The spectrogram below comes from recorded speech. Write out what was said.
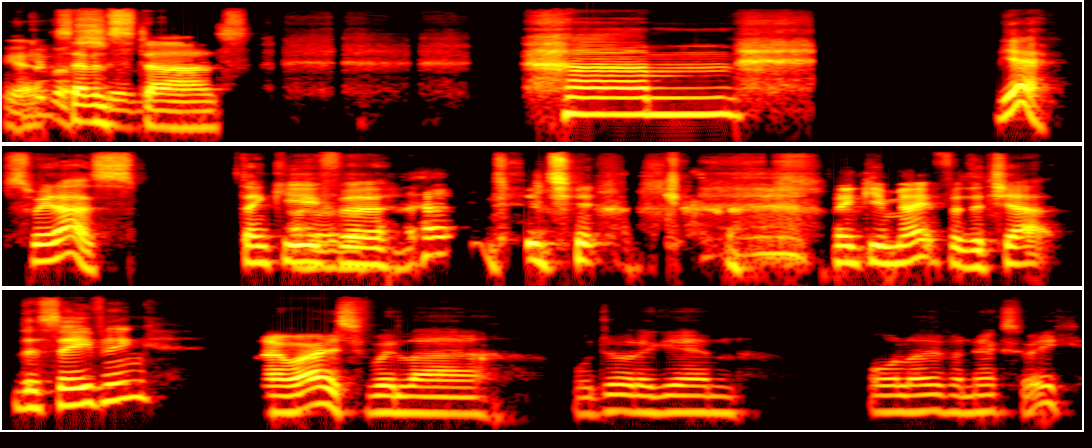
Yeah, seven, seven stars. Um, yeah, sweet as. Thank you for thank you, mate, for the chat this evening. No worries. We'll uh we'll do it again all over next week.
